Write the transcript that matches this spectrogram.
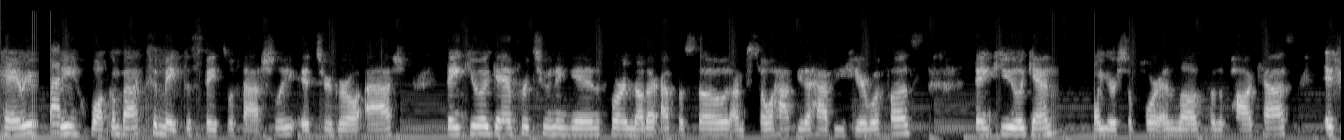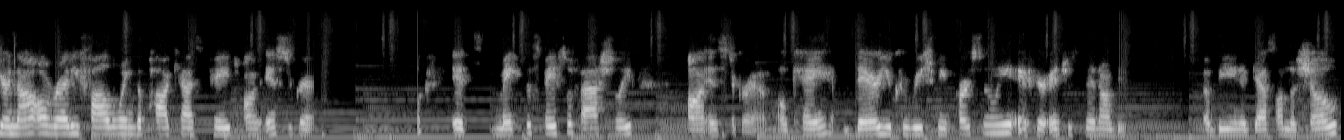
Hey, everybody, welcome back to Make the Space with Ashley. It's your girl, Ash. Thank you again for tuning in for another episode. I'm so happy to have you here with us. Thank you again for all your support and love for the podcast. If you're not already following the podcast page on Instagram, it's Make the Space with Ashley on Instagram. Okay, there you can reach me personally if you're interested on be- being a guest on the show.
